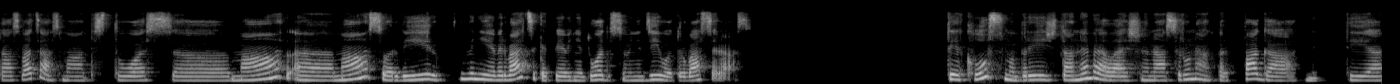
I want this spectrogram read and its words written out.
tās vecās mātes, tos uh, mā, uh, māsu ar vīru. Viņi jau ir veci, kad pie viņa dodas un viņa dzīvo tur vasarās. Tie klusuma brīži, tā nevēlēšanās runāt par pagātni, tie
